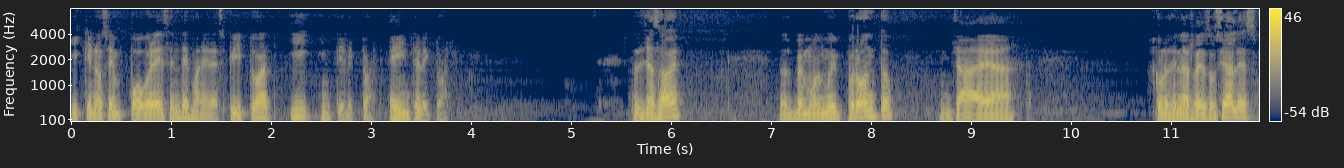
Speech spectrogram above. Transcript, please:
y que nos empobrecen de manera espiritual y e intelectual. Entonces ya saben, nos vemos muy pronto. Ya conocen las redes sociales.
